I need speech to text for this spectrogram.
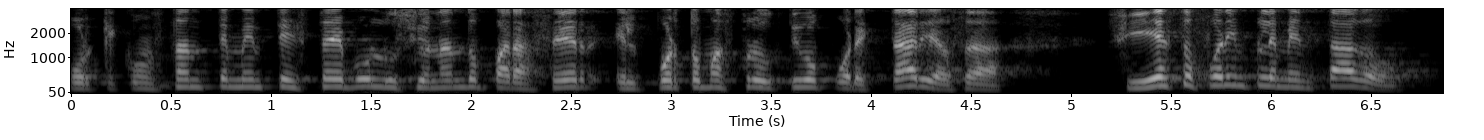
Porque constantemente está evolucionando para ser el puerto más productivo por hectárea. O sea, si esto fuera implementado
